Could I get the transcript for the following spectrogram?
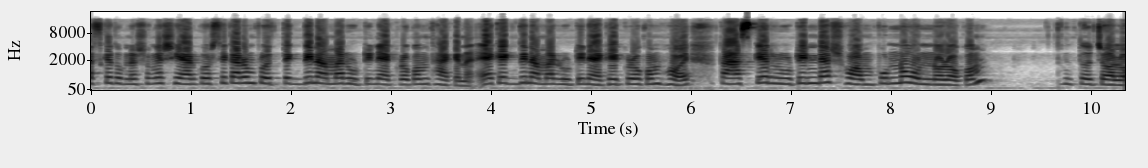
আজকে তোমাদের সঙ্গে শেয়ার করছি। কারণ প্রত্যেক দিন আমার রুটিন একরকম থাকে না। এক এক দিন আমার রুটিন এক এক রকম হয়। তো আজকের রুটিনটা সম্পূর্ণ অন্যরকম। তো চলো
